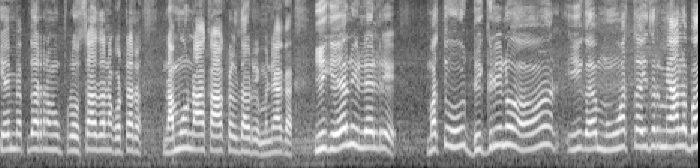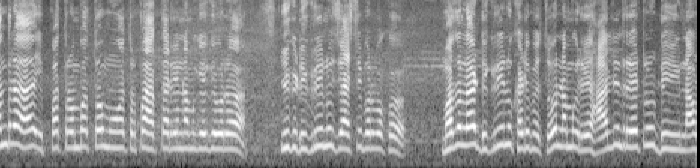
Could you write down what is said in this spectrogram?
ಕೆ ಎಂ ಎಫ್ದವ್ರು ನಮಗೆ ಪ್ರೋತ್ಸಾಹಧನ ಕೊಟ್ಟಾರ. ನಮಗೂ ನಾಲ್ಕು ಆಕಳ್ದಾವ್ರಿ ಮನ್ಯಾಗ. ಈಗ ಏನು ಇಲ್ಲ ಇಲ್ರಿ. ಮತ್ತು ಡಿಗ್ರಿನೂ ಈಗ ಮೂವತ್ತೈದರ ಮ್ಯಾಲೆ ಬಂದ್ರೆ ಇಪ್ಪತ್ತೊಂಬತ್ತು, ಮೂವತ್ತು ರೂಪಾಯಿ ಹಾಕ್ತಾರೆ ರೀ ನಮಗೆ ಈಗ ಇವರು. ಈಗ ಡಿಗ್ರಿನೂ ಜಾಸ್ತಿ ಬರಬೇಕು. ಮೊದಲ ಡಿಗ್ರಿನೂ ಕಡಿಮೆ ಇತ್ತು. ನಮಗೆ ರೀ ಹಾಲಿನ ರೇಟು ಡಿ ನಾವು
